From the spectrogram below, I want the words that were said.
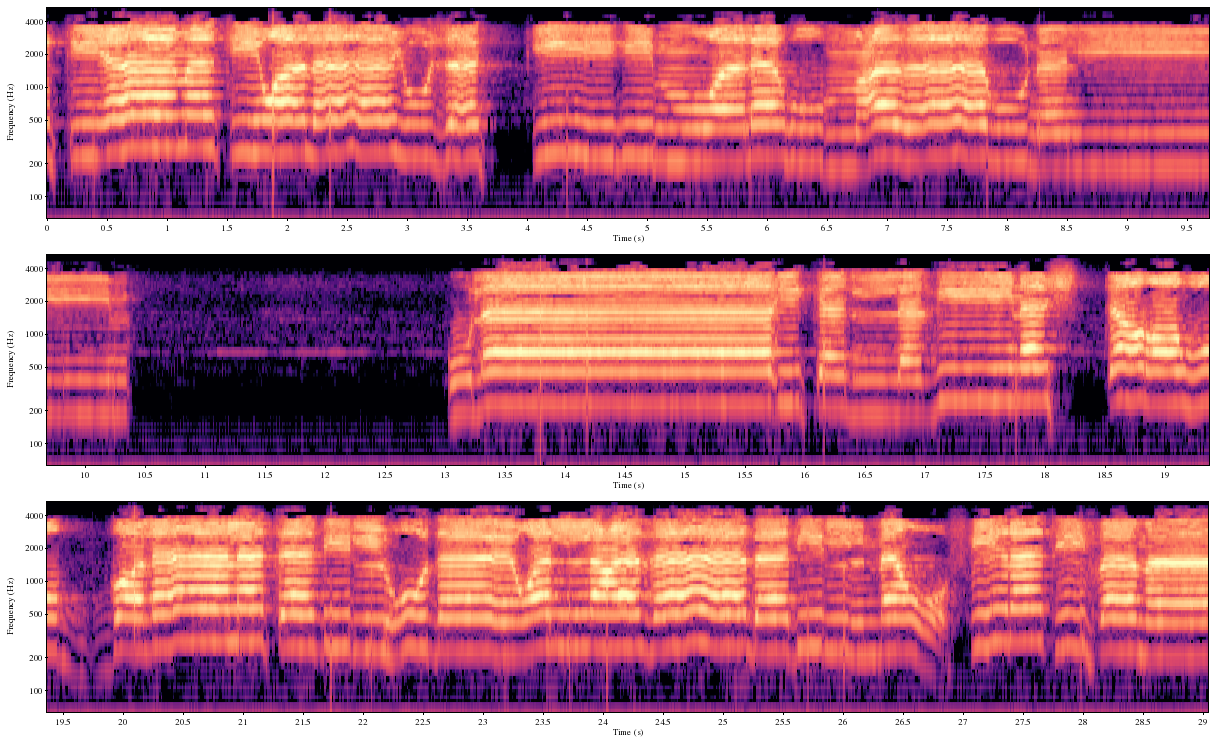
القيامة ولا يزكيهم ولهم عذاب نليم أولئك الذين اشتروا الضلالة بالهدى والعذاب بالمغفرة فما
